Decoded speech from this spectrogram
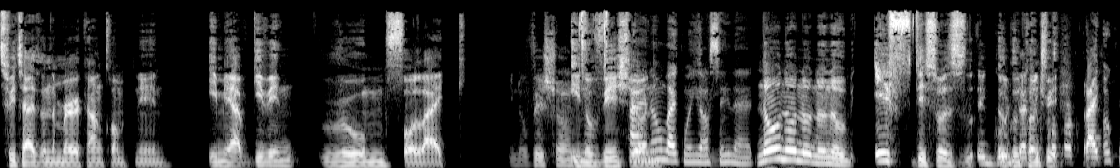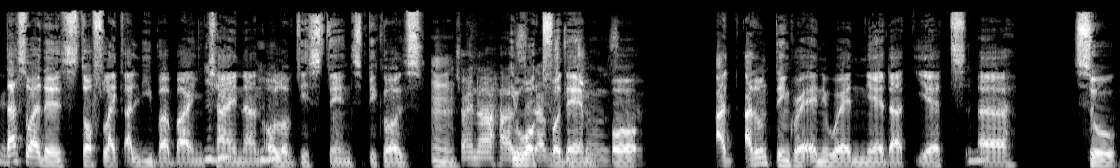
Twitter is an American company. It may have given room for like Innovation. innovation. I don't like when y'all say that. No, no, no, no, no. If this was a good- good, country, like Okay. that's why there's stuff like Alibaba in Mhm, China and mhm. all of these things because mm, China has It worked for them, but- yeah. I I don't think we're anywhere near that yet. Mhm. Uh, so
